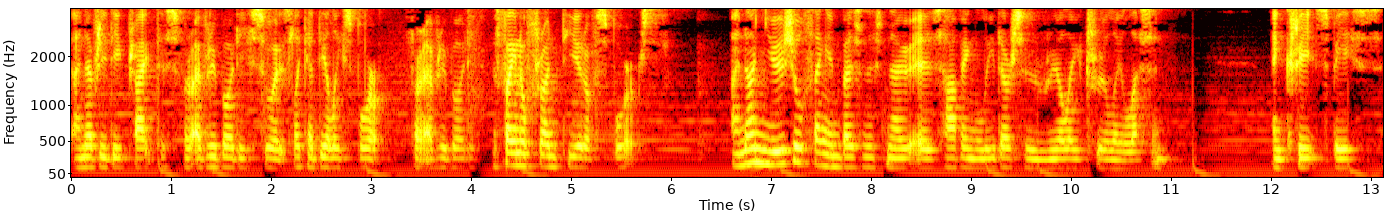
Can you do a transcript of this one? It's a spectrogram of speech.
an everyday practice for everybody. So it's like a daily sport for everybody. The final frontier of sports. An unusual thing in business now is having leaders who really truly listen and create space.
